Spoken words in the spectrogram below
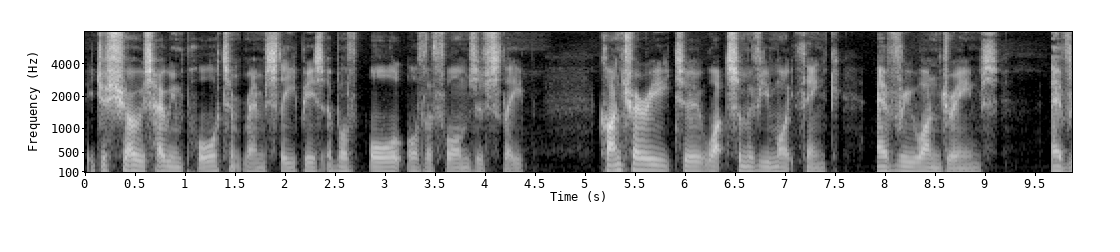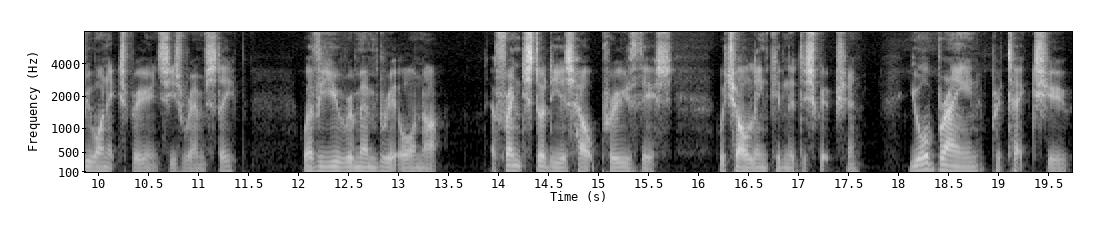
It just shows how important REM sleep is above all other forms of sleep. Contrary to what some of you might think, everyone dreams, everyone experiences REM sleep, whether you remember it or not. A French study has helped prove this, which I'll link in the description. Your brain protects you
